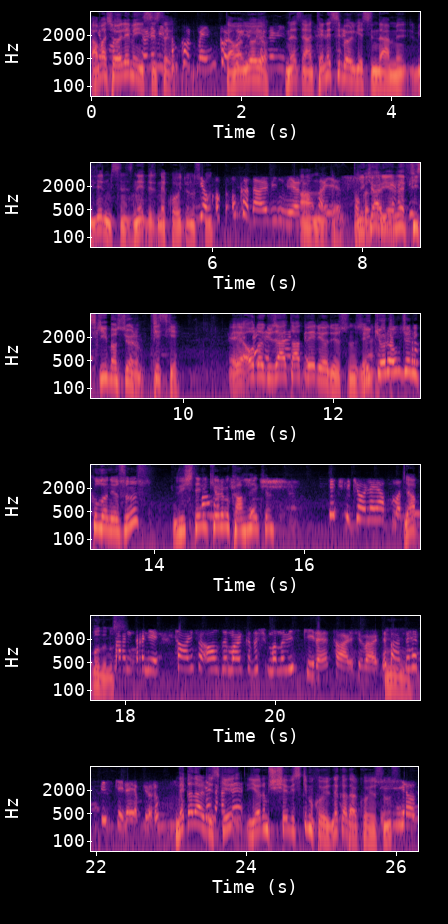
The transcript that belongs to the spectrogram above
Ama Yok, söylemeyin siz de. Korkmayın. korkmayın Tamam yo yo. söylemeyeceğim. Ne yani Tennessee bölgesinden mi bilir misiniz? Nedir ne koyduğunuz Yok konu? o, o kadar bilmiyorum. Anladım. Hayır. O Likör kadar yerine fiskiyi basıyorum. fiski. Ee, o da Evet, güzel yani- tat veriyor diyorsunuz yani. Likör olunca ne kullanıyorsunuz? Vişne likörü mü kahve likörü? Hiç likörle yapmadım. Yapmadınız. Ben hani tarifi aldığım arkadaşım bana viskiyle tarifi verdi. Ben Hmm. de hep viskiyle yapıyorum. Ne kadar viski? Genelde- Yarım şişe viski mi koyuyorsunuz? Ne kadar koyuyorsunuz? Yok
